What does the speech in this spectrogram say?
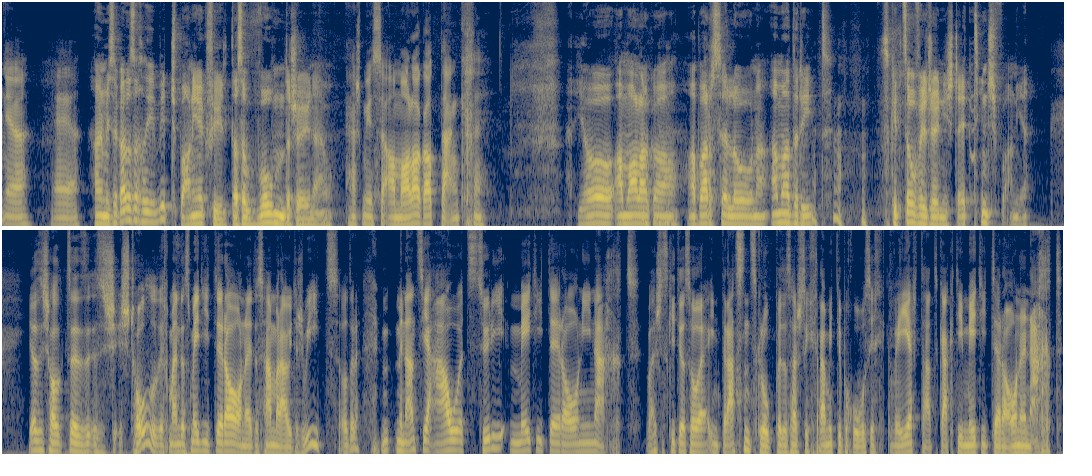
Ja, ja, ja. Habe ich mich so gerade so ein bisschen wie die Spanien gefühlt, also wunderschön auch. Hast du müssen an Malaga denken? Ja, a Malaga, a Barcelona, a Madrid. Es gibt so viele schöne Städte in Spanien. Ja, es ist halt äh, es ist, ist toll. Ich meine, das Mediterrane, das haben wir auch in der Schweiz, oder? Man nennt sie ja auch in Zürich mediterrane Nacht. Weißt du, es gibt ja so eine Interessensgruppe, das hast du sicher auch mitbekommen, die sich gewehrt hat gegen die mediterrane Nacht.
